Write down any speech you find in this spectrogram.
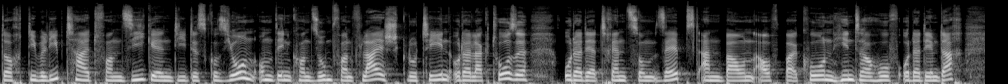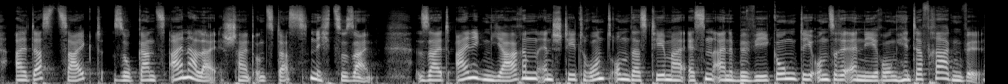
doch die Beliebtheit von Siegeln, die Diskussion um den Konsum von Fleisch, Gluten oder Laktose oder der Trend zum Selbstanbauen auf Balkon, Hinterhof oder dem Dach, all das zeigt, so ganz einerlei scheint uns das nicht zu sein. Seit einigen Jahren entsteht rund um das Thema Essen eine Bewegung, die unsere unsere Ernährung hinterfragen will.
